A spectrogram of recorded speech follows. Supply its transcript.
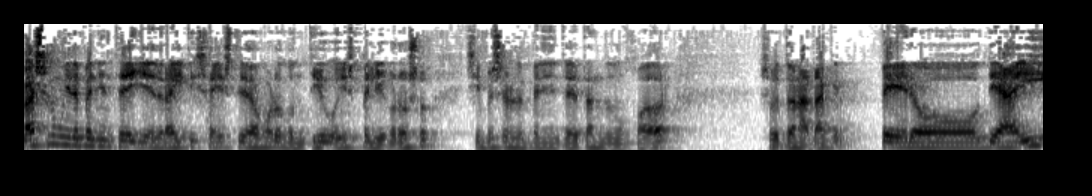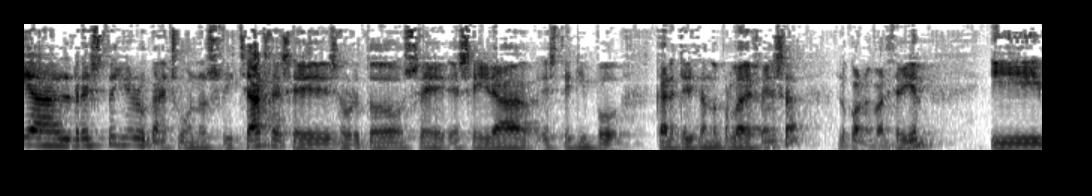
va a ser muy dependiente de Yedraitis, ahí estoy de acuerdo contigo y es peligroso siempre ser dependiente de tanto de un jugador sobre todo en ataque. Pero de ahí al resto yo creo que han hecho buenos fichajes, eh, sobre todo se irá este equipo caracterizando por la defensa, lo cual me parece bien. Y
